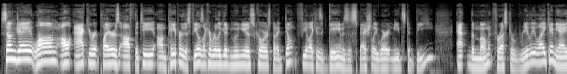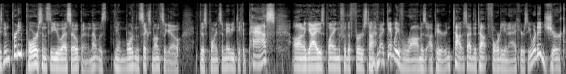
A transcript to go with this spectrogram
Sungjae, Long, all accurate players off the tee. On paper, this feels like a really good Munoz course, but I don't feel like his game is especially where it needs to be at the moment for us to really like him. Yeah, he's been pretty poor since the U.S. Open, and that was you know more than six months ago at this point. So maybe take a pass on a guy who's playing for the first time. I can't believe Rahm is up here in top side the top 40 in accuracy. What a jerk!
